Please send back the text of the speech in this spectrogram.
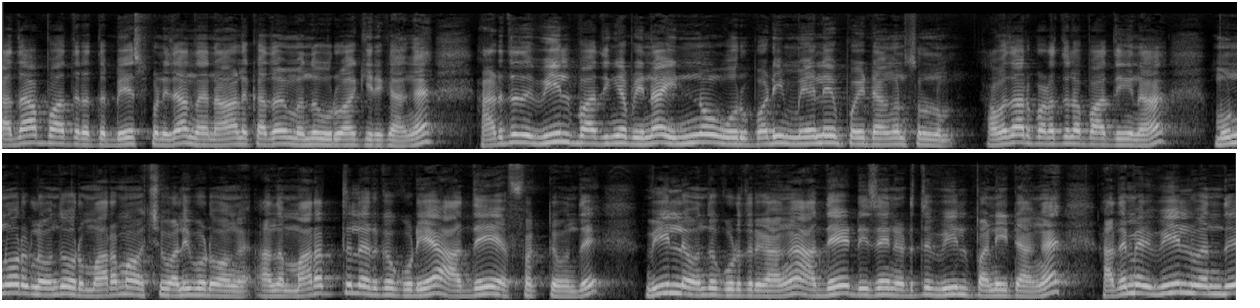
கதாபாத்திரத்தை பேஸ் பண்ணி தான் அந்த நாலு கதவும் வந்து உருவாக்கியிருக்காங்க. அடுத்தது வீல் பார்த்தீங்க அப்படின்னா இன்னும் ஒரு படி மேலே போயிட்டாங்கன்னு சொல்லணும். அவதார் படத்தில் பார்த்தீங்கன்னா முன்னோர்களை வந்து ஒரு மரமாக வச்சு வழிபடுவாங்க. அந்த மரத்தில் இருக்கக்கூடிய அதே எஃபெக்ட் வந்து வீலில் வந்து கொடுத்துருக்காங்க. அதே டிசைன் எடுத்து வீல் பண்ணிட்டாங்க. அதேமாதிரி வீல் வந்து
